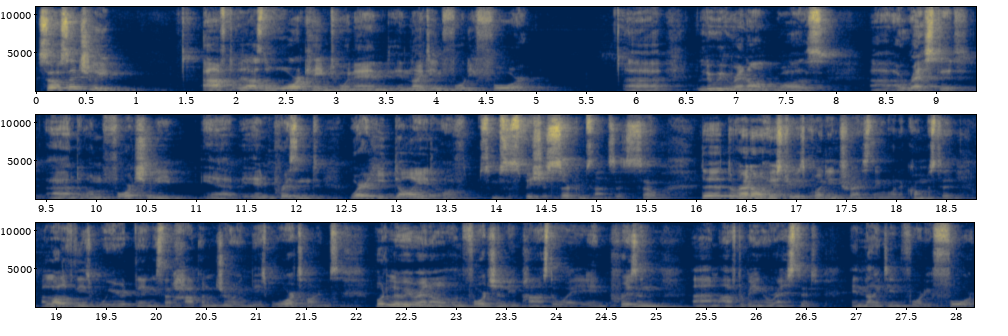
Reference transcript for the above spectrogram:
So, essentially, after as the war came to an end in 1944, uh, Louis Renault was uh, arrested and unfortunately uh, imprisoned, where he died of some suspicious circumstances. So. The, the Renault history is quite interesting when it comes to a lot of these weird things that happened during these war times. But Louis Renault unfortunately passed away in prison um, after being arrested in 1944.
